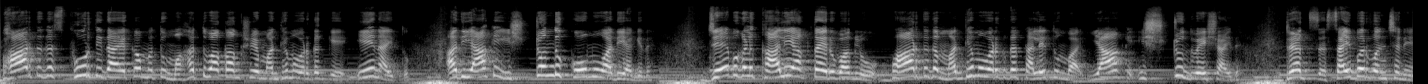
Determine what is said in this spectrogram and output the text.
ಭಾರತದ ಸ್ಫೂರ್ತಿದಾಯಕ ಮತ್ತು ಮಹತ್ವಾಕಾಂಕ್ಷೆಯ ಮಧ್ಯಮ ವರ್ಗಕ್ಕೆ ಏನಾಯ್ತು? ಅದು ಯಾಕೆ ಇಷ್ಟೊಂದು ಕೋಮುವಾದಿಯಾಗಿದೆ? ಜೇಬುಗಳು ಖಾಲಿ ಆಗ್ತಾ ಇರುವಾಗಲೂ ಭಾರತದ ಮಧ್ಯಮ ವರ್ಗದ ತಲೆ ತುಂಬ ಯಾಕೆ ಇಷ್ಟು ದ್ವೇಷ ಇದೆ ಡ್ರಗ್ಸ್ ಸೈಬರ್ ವಂಚನೆ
